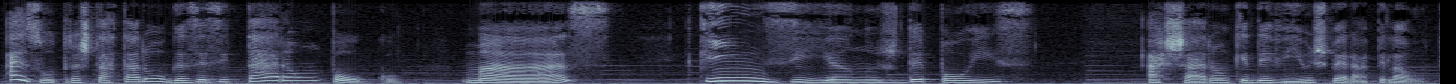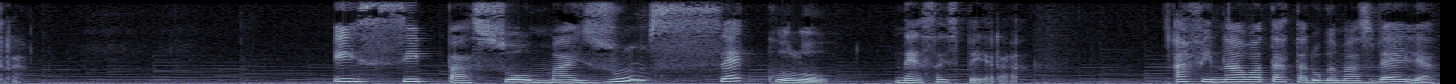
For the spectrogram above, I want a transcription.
As outras tartarugas hesitaram um pouco, mas 15 anos depois, acharam que deviam esperar pela outra. E se passou mais um século nessa espera. Afinal, a tartaruga mais velha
